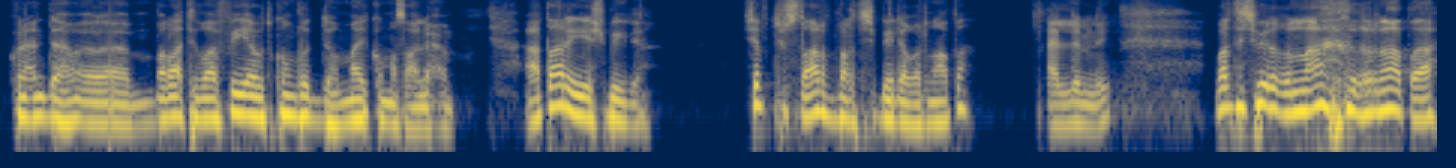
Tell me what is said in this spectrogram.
يكون عنده آه، مباراة إضافية وتكون ضدهم ما يكون مصالحهم. عطاري إشبيليا. شفت إيش صار في مباراة إشبيليا وغرناطة؟ علمني. مباراة إشبيليا غرناطة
